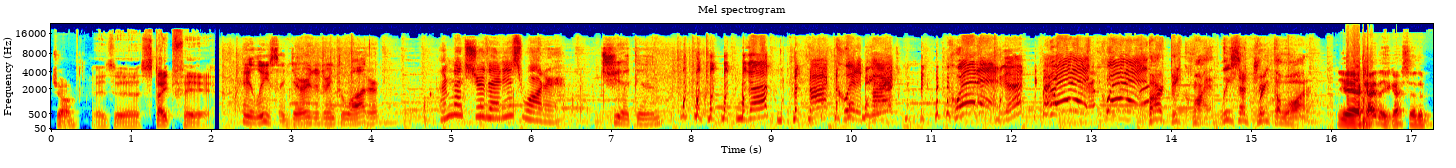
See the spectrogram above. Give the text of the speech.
John? There's a state fair. Hey, Lisa, dare you to drink the water? I'm not sure that is water. Chicken. Quit it, Bart. Quit it. Quit it. Quit it. Bart, be quiet. Lisa, drink the water. Yeah, okay, there you go. So the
